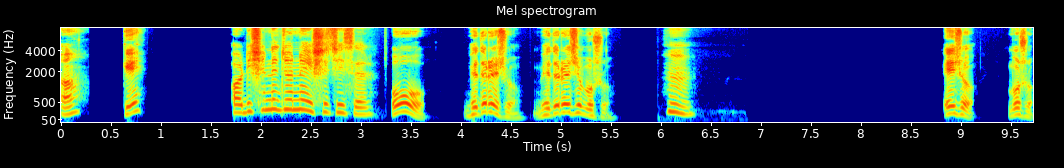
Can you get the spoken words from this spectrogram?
আ? কে? অডিশনের জন্য এসেছি স্যার। ও ভেতরে এসো ভেতরে এসে বসো। হুম। এসো বসো।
